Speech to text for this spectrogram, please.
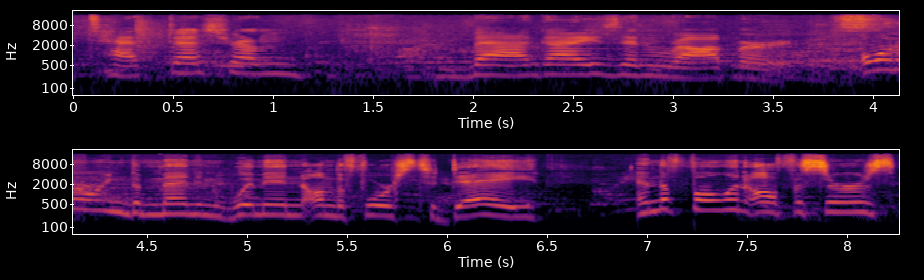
detect us from bad guys and robbers. honoring the men and women on the force today and the fallen officers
